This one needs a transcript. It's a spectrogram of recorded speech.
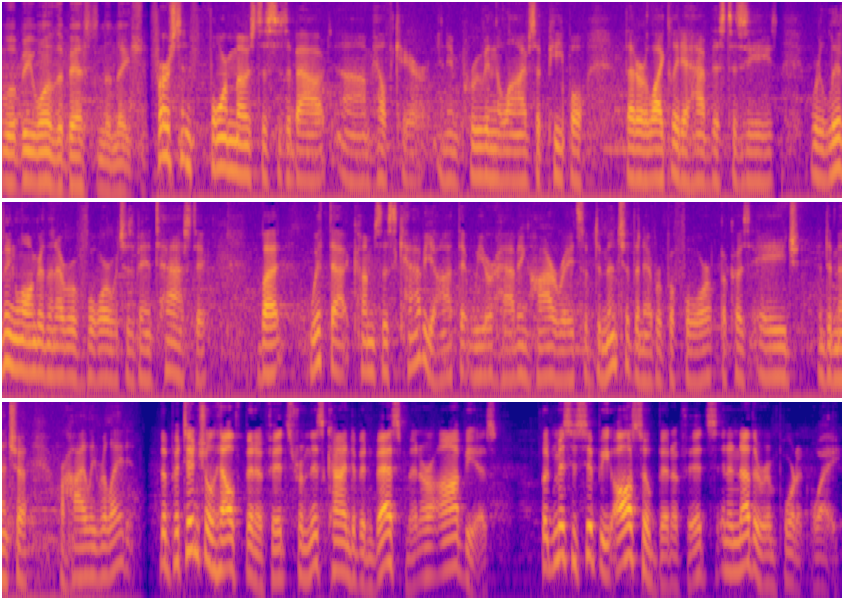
will be one of the best in the nation. First and foremost, this is about um, healthcare and improving the lives of people that are likely to have this disease. We're living longer than ever before, which is fantastic. But with that comes this caveat that we are having higher rates of dementia than ever before because age and dementia are highly related. The potential health benefits from this kind of investment are obvious, but Mississippi also benefits in another important way.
